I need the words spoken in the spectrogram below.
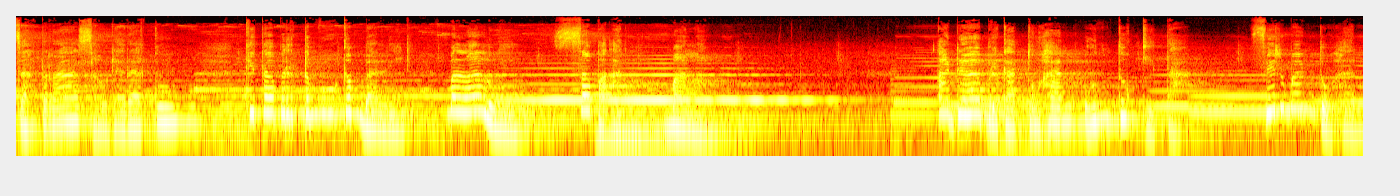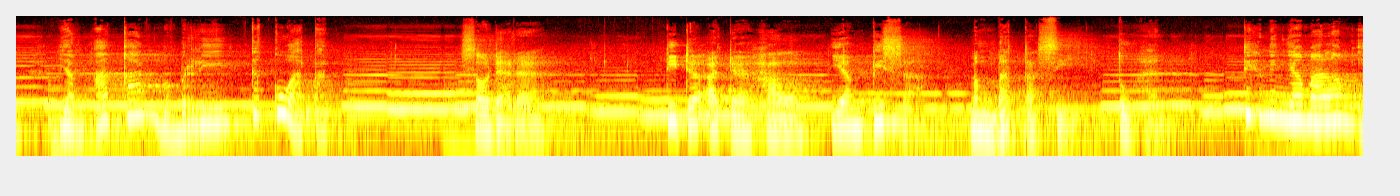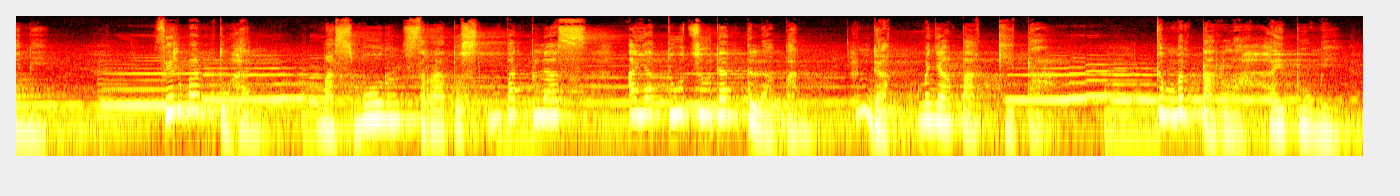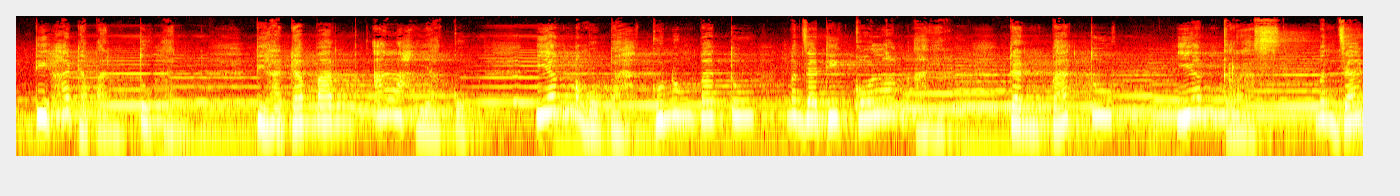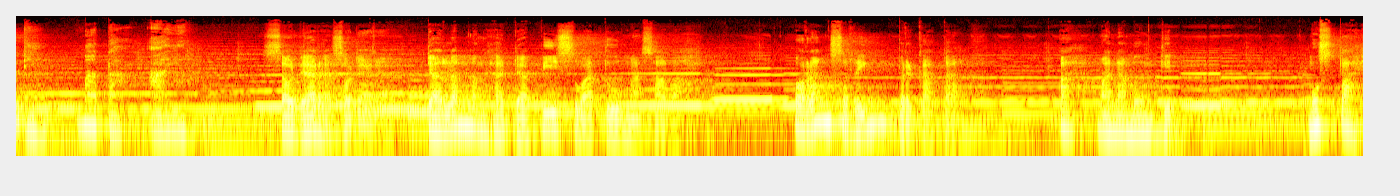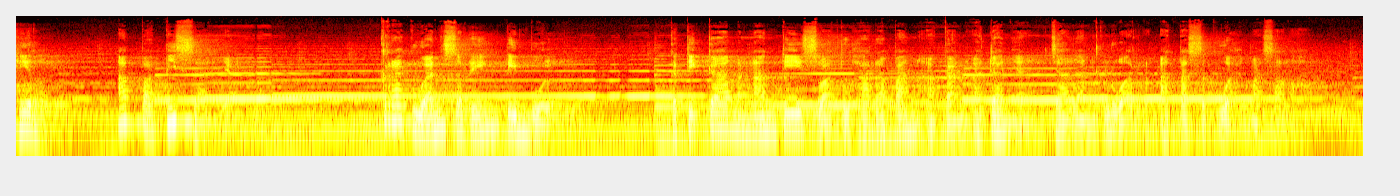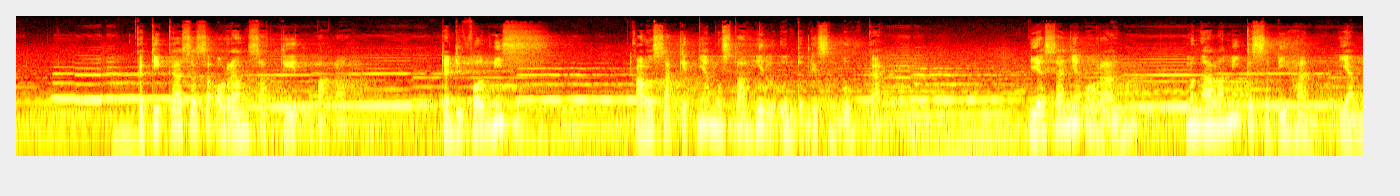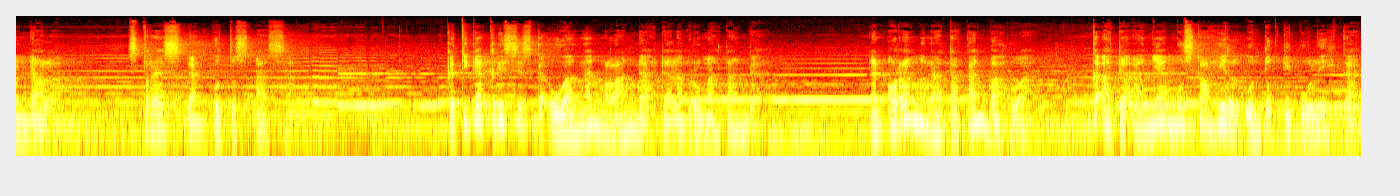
sejahtera saudaraku, kita bertemu kembali melalui sapaan malam. Ada berkat Tuhan untuk kita, firman Tuhan yang akan memberi kekuatan. Saudara, tidak ada hal yang bisa membatasi Tuhan. Di heningnya malam ini, firman Tuhan Mazmur 114 ayat 7 dan 8 hendak menyapa kita. Gemetarlah hai bumi di hadapan Tuhan, di hadapan Allah Yakub yang mengubah gunung batu menjadi kolam air dan batu yang keras menjadi mata air. Saudara-saudara, dalam menghadapi suatu masalah, orang sering berkata, "Ah, mana mungkin? Mustahil. Apa bisa ya?" Keraguan sering timbul ketika menanti suatu harapan akan adanya jalan keluar atas sebuah masalah. Ketika seseorang sakit parah dan difonis kalau sakitnya mustahil untuk disembuhkan, biasanya orang mengalami kesedihan yang mendalam, stres dan putus asa. Ketika krisis keuangan melanda dalam rumah tangga, dan orang mengatakan bahwa keadaannya mustahil untuk dipulihkan,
